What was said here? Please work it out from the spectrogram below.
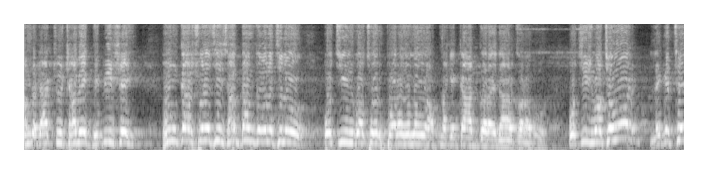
আমরা ডাক্তার সাবেক ভিপির সেই হুঙ্কার শুনেছি সাদ্দামকে বলেছিল, পঁচিশ বছর পরে হলেও আপনাকে কাঠ গড়ায় দাঁড় করাবো। পঁচিশ বছর লেগেছে,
